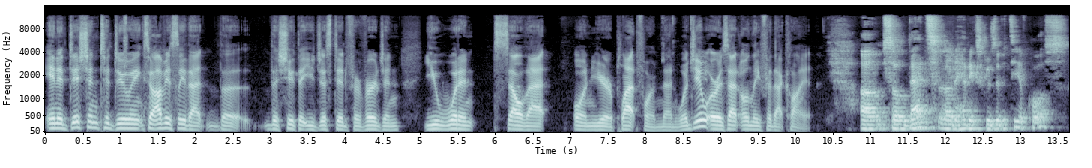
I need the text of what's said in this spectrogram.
in addition to doing so obviously that the the shoot that you just did for Virgin, you wouldn't sell that on your platform then, would you? Or is that only for that client? Uh, so that uh, they have exclusivity, of course.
